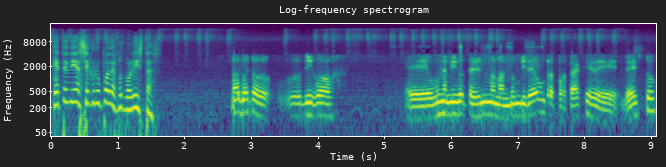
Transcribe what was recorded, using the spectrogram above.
¿Qué tenía ese grupo de futbolistas? No, bueno, digo, eh, un amigo también me mandó un video, un reportaje de, de esto.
